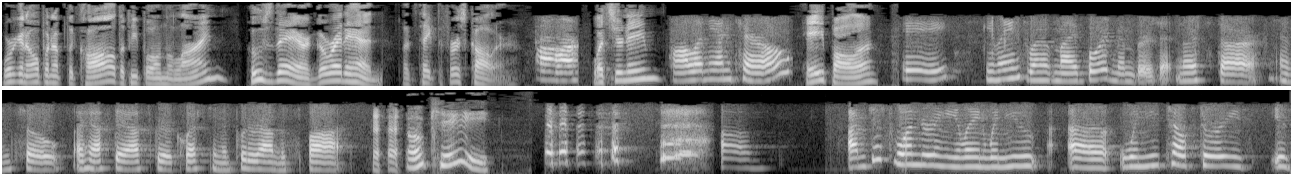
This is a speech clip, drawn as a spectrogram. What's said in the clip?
We're going to open up the call to people on the line. Who's there? Go right ahead. Let's take the first caller. Paula. What's your name? Paula Nantero. Hey, Paula. Hey. Elaine's one of my board members at North Star, and so I have to ask her a question and put her on the spot. Okay. um, I'm just wondering, Elaine, when you uh, when you tell stories, is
